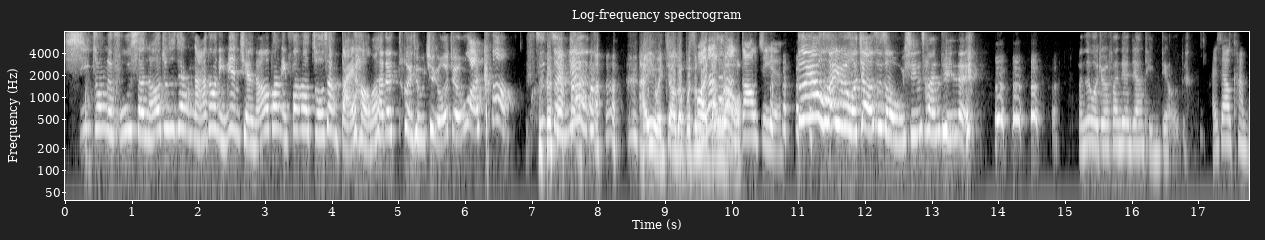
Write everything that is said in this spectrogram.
西装的服务生，然后就是这样拿到你面前，然后帮你放到桌上摆好，然后他再退出去。我就觉得哇靠，是怎样？还以为叫的不是麦当劳，那真的很高级。对呀、啊，我还以为我叫的是什么五星餐厅呢。反正我觉得饭店这样挺屌的，还是要看每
